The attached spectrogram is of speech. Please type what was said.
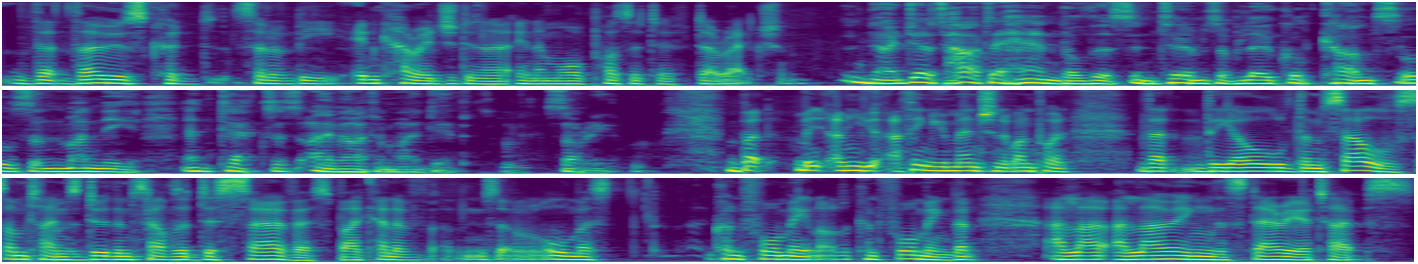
that those could sort of be encouraged in a, in a more positive direction. Now, just how to handle this in terms of local councils and money and taxes, I'm out of my depth. Sorry. But I, mean, I think you mentioned at one point that the old themselves sometimes do themselves a disservice by kind of um, sort of almost conforming, not conforming, but allow, allowing the stereotypes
